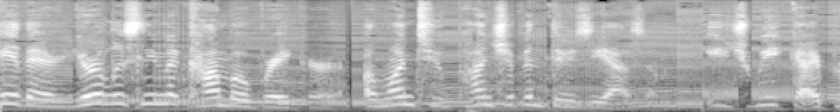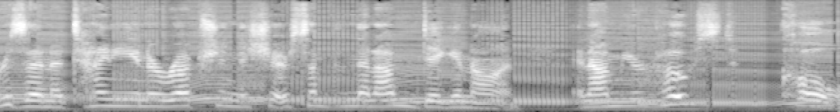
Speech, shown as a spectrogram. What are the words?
Hey there, you're listening to Combo Breaker, a one two punch of enthusiasm. Each week I present a tiny interruption to share something that I'm digging on, and I'm your host, Cole.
